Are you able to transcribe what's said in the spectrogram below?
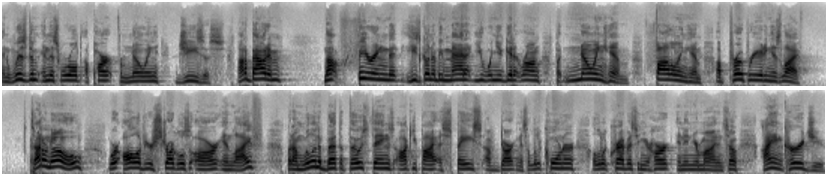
and wisdom in this world apart from knowing Jesus. Not about him, not fearing that he's going to be mad at you when you get it wrong, but knowing him, following him, appropriating his life. So I don't know where all of your struggles are in life, but I'm willing to bet that those things occupy a space of darkness, a little corner, a little crevice in your heart and in your mind. And so I encourage you,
